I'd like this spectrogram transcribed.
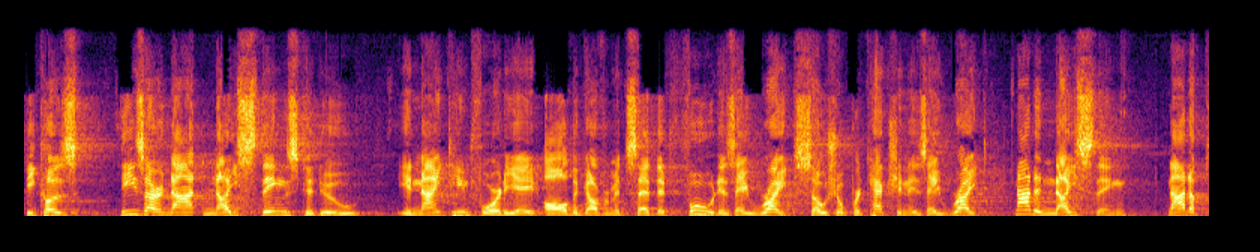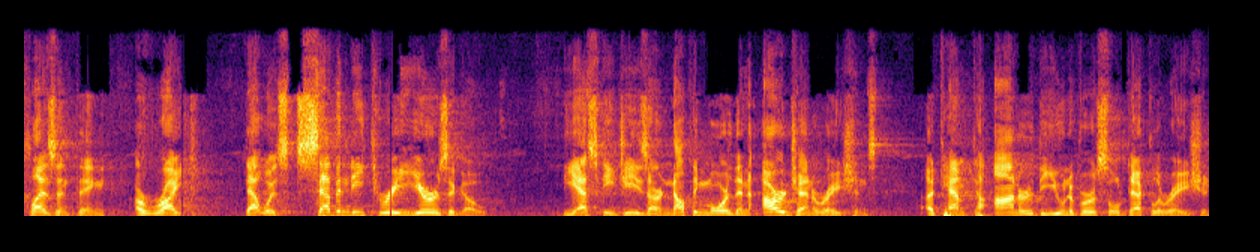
because these are not nice things to do. In 1948, all the government said that food is a right, social protection is a right, not a nice thing, not a pleasant thing, a right. That was 73 years ago. The SDGs are nothing more than our generation's attempt to honor the Universal Declaration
